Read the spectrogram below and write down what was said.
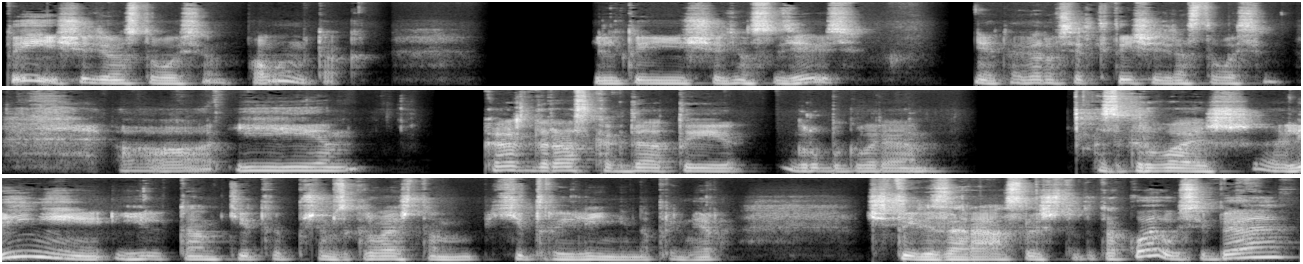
Ты еще 98, по-моему, так. Или ты еще 99? Нет, наверное, все-таки ты еще 98. И каждый раз, когда ты, грубо говоря, закрываешь линии или там какие-то, причем закрываешь там хитрые линии, например, 4 за раз или что-то такое, у тебя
